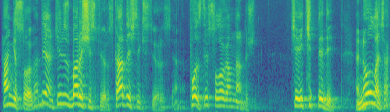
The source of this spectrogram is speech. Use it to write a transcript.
Hangi slogan? Diyelim ki biz barış istiyoruz, kardeşlik istiyoruz. Yani pozitif sloganlar düşün. Şeyi kitledi. E ne olacak?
